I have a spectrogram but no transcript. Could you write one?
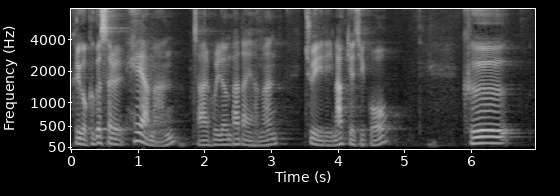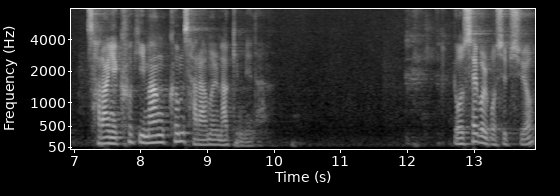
그리고 그것을 해야만 잘 훈련받아야만 주의 일이 맡겨지고 그 사랑의 크기만큼 사람을 맡깁니다. 요셉을 보십시오.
